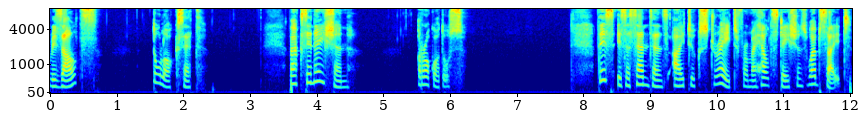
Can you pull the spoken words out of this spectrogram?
Results, tulokset. Vaccination, rokotus. This is a sentence I took straight from a health station's website.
